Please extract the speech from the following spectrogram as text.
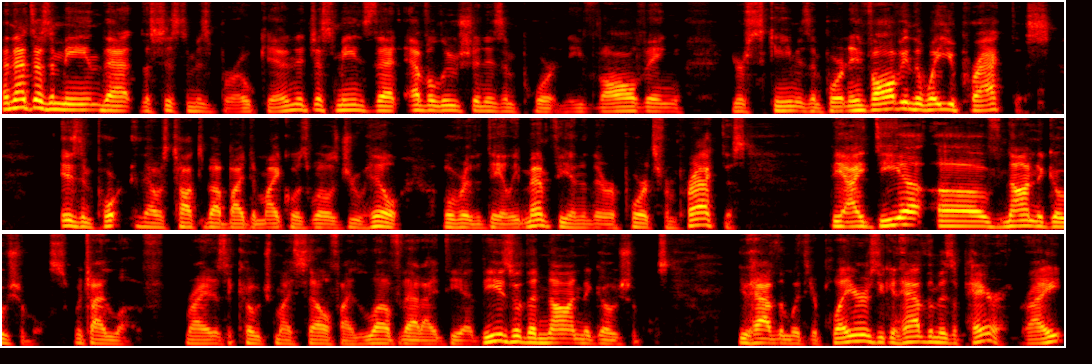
And that doesn't mean that the system is broken. It just means that evolution is important. Evolving your scheme is important. Evolving the way you practice is important. That was talked about by Damichael as well as Drew Hill over the Daily Memphian and their reports from practice. The idea of non negotiables, which I love, right? As a coach myself, I love that idea. These are the non negotiables. You have them with your players, you can have them as a parent, right?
